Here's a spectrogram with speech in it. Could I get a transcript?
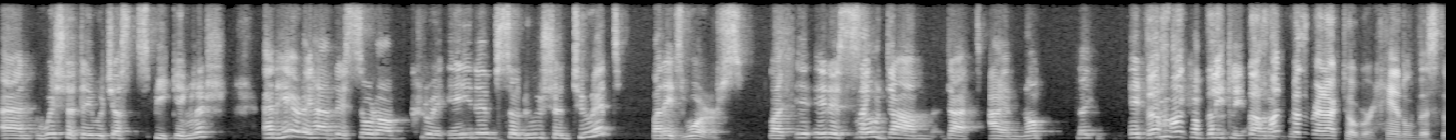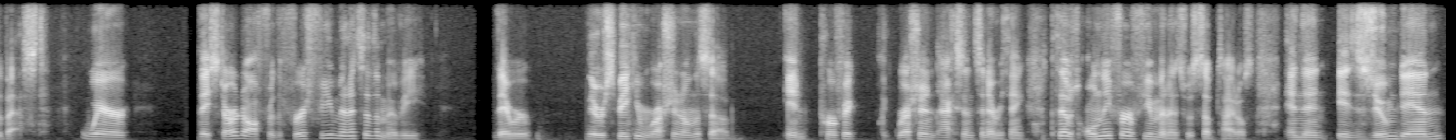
and wish that they would just speak English. And here they have this sort of creative solution to it, but it's worse. Like it, it is so dumb that I am not like it the hunt, completely the, the out hunt of for the Red October handled this the best, where they started off for the first few minutes of the movie, they were they were speaking Russian on the sub in perfect like Russian accents and everything, but that was only for a few minutes with subtitles, and then it zoomed in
